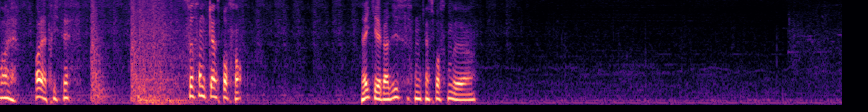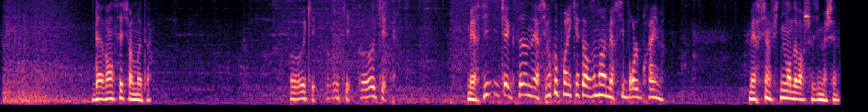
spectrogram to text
Oh la, oh la tristesse. 75%. Vous voyez qu'il a perdu 75% de... D'avancer sur le moteur. ok, ok, ok. Merci Jackson, merci beaucoup pour les 14 mois, merci pour le prime. Merci infiniment d'avoir choisi ma chaîne.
